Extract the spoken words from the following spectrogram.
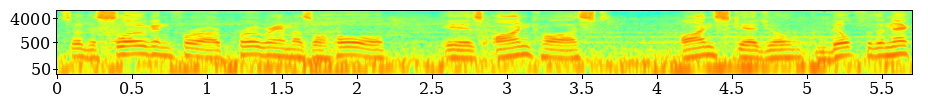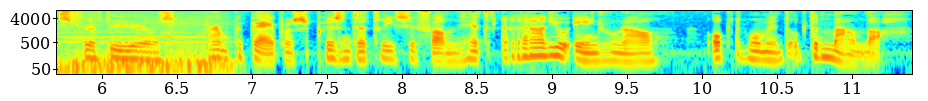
So the slogan for our program as a whole is on cost, on schedule, and built for the next 50 years. Harmke Pijpers, presentatrice van het Radio 1-journaal. Op het moment op de maandag.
